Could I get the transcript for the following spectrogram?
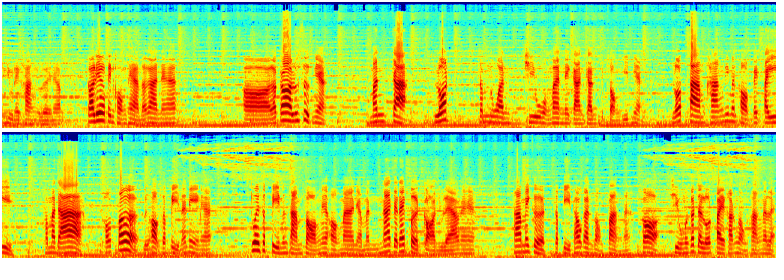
ยังอยู่ในคลังอยู่เลยนะครับ ก็เรียกเป็นของแถมแล้วกันนะฮะเอ่อแล้วก็รู้สึกเนี่ย มันจะลดจำนวนชิลของมันในการกัน 12 ฮิตเนี่ยลดตามครั้งที่มันออกไปตี ธรรมดาเคาน์เตอร์หรือออกสปีดนั่นเองนะฮะด้วยสปีดมัน 32 เนี่ยออกมาเนี่ยมันน่าจะได้เปิดก่อนอยู่แล้วนะฮะถ้าไม่เกิดสปีดเท่ากัน 2 ฝั่งนะ ก็ชิลมันก็จะลดไปครั้ง 2 ครั้งนั่นแหละ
